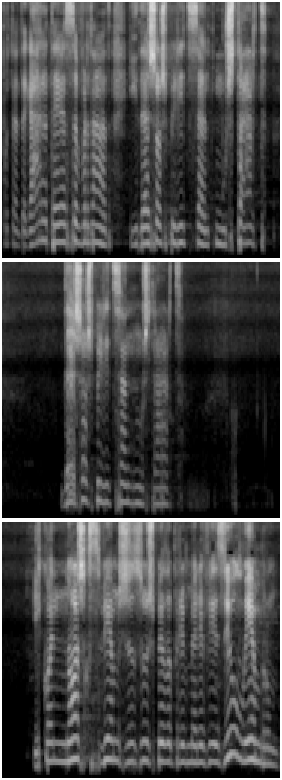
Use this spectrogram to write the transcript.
Portanto, agarra-te a essa verdade e deixa o Espírito Santo mostrar-te. Deixa o Espírito Santo mostrar-te. E quando nós recebemos Jesus pela primeira vez, eu lembro-me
